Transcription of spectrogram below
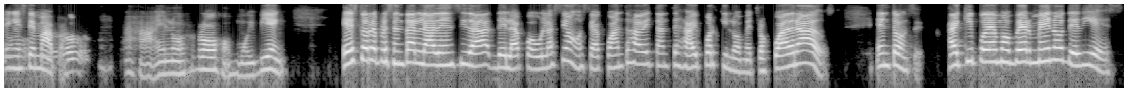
en este mapa. Ajá, en los rojos, muy bien. Esto representa la densidad de la población, o sea, cuántos habitantes hay por kilómetros cuadrados. Entonces, aquí podemos ver menos de 10,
